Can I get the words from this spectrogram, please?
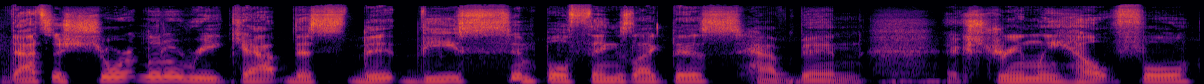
that's a short little recap. This th- these simple things like this have been extremely helpful.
